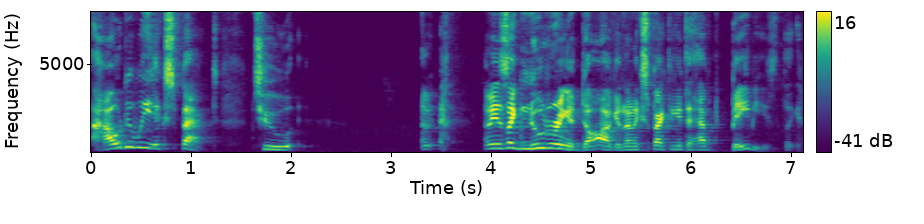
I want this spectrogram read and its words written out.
how do we expect to? I mean, I mean, it's like neutering a dog and then expecting it to have babies. Like,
